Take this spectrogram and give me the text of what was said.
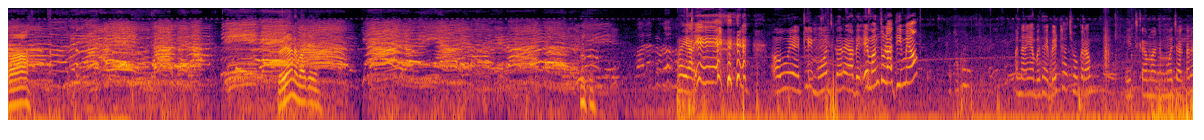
વાહ. જોયા ને બાકી ભૈયા, એ. આવું એટલી મોજ કરે આ બે. એ મંતુડા ધીમે, હો. અને અહીંયા બધા બેઠા છોકરાઓ. હિંચકામાં ને મોજા કરે.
